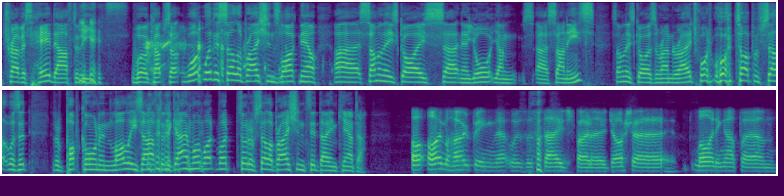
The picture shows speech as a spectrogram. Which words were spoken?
Travis Head after the yes. World Cup. So, what were the celebrations like? Now, uh, some of these guys, uh, now your young uh, son is. Some of these guys are underage. What what type of cel- was it? Sort of popcorn and lollies after the game. what what what sort of celebrations did they encounter? I'm hoping that was a staged photo, Josh, uh, lining up, um,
